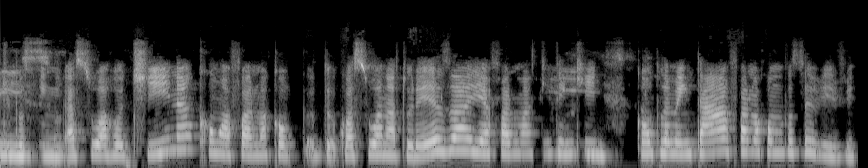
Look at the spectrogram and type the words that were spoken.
tipo Isso, assim, a sua rotina com a forma com, com a sua natureza e a forma que tem que isso. complementar a forma como você vive.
